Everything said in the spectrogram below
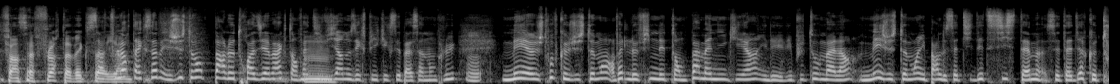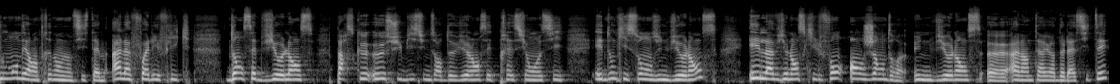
enfin, ça flirte avec ça. Ça flirte avec ça, mais justement par le troisième acte, en fait, il mm. vient nous expliquer que c'est pas ça non plus. Mm. Mais euh, je trouve que justement, en fait, le film n'étant pas manichéen, il est, il est, plutôt malin, mais justement, il parle de cette idée de système, c'est-à-dire que tout le monde est rentré dans un système, à la fois les flics, dans cette violence, parce que eux subissent une sorte de violence et de pression aussi, et donc ils sont dans une violence, et la violence qu'ils font engendre une violence euh, à l'intérieur de la cité,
